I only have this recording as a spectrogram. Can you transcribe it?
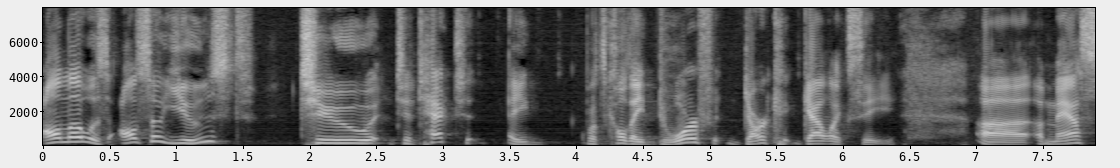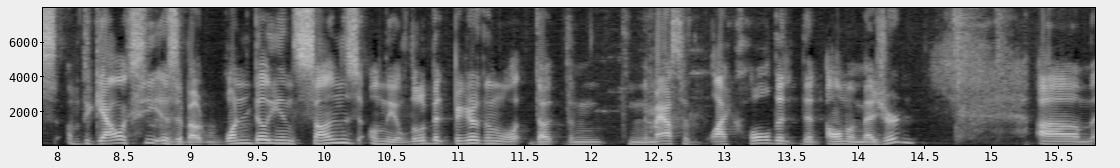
ALMA was also used to detect a what's called a dwarf dark galaxy. Uh, a mass of the galaxy is about 1 billion suns, only a little bit bigger than the, than, than the mass of the black hole that, that ALMA measured. Um,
